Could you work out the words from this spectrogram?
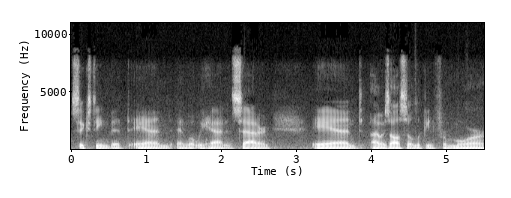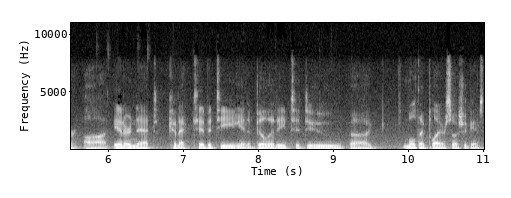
16-bit and and what we had in Saturn and I was also looking for more uh, internet connectivity and ability to do uh, multiplayer social games.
